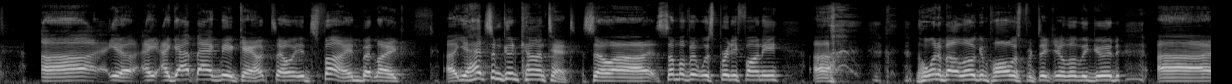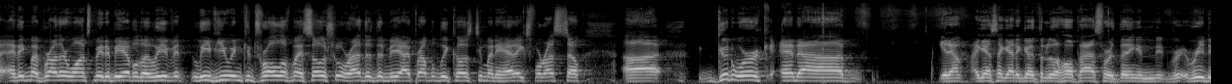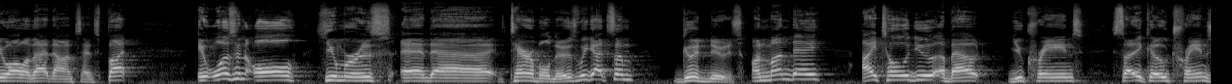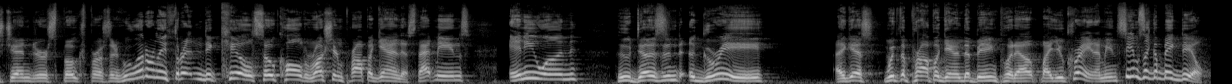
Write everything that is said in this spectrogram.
Uh, you know, I, I, got back the account, so it's fine, but like, uh, you had some good content. So uh, some of it was pretty funny. Uh, the one about Logan Paul was particularly good. Uh, I think my brother wants me to be able to leave it, leave you in control of my social rather than me. I probably caused too many headaches for us. So, uh, good work, and you know, I guess I got to go through the whole password thing and re- redo all of that nonsense. But it wasn't all humorous and uh, terrible news. We got some good news. On Monday, I told you about Ukraine's psycho transgender spokesperson who literally threatened to kill so called Russian propagandists. That means anyone who doesn't agree, I guess, with the propaganda being put out by Ukraine. I mean, seems like a big deal.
